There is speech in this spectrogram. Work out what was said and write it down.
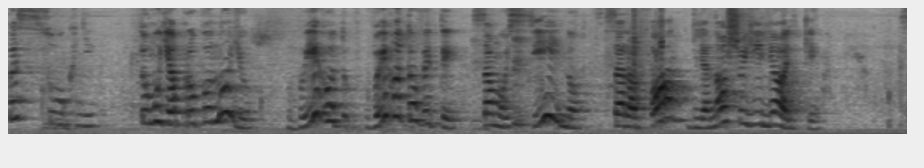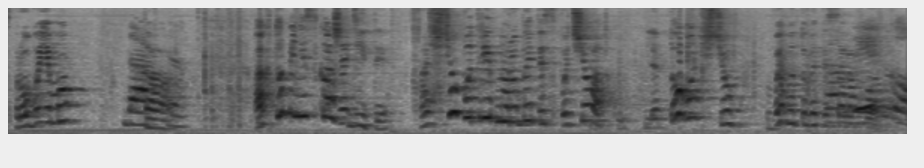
без сукні. Тому я пропоную виготовити самостійно сарафан для нашої ляльки. Спробуємо? Так. А хто мені скаже, діти, а що потрібно робити спочатку для того, щоб виготовити сарафан? Лекало.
